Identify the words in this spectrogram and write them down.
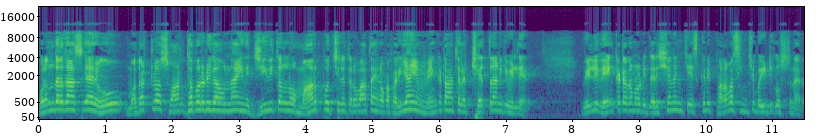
పురంధరదాస్ గారు మొదట్లో స్వార్థపరుడిగా ఉన్న ఆయన జీవితంలో మార్పు వచ్చిన తరువాత ఆయన ఒక పర్యాయం వెంకటాచల క్షేత్రానికి వెళ్ళారు. వెళ్ళి వెంకటరమణుడి దర్శనం చేసుకుని పరవశించి బయటికి వస్తున్నారు.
